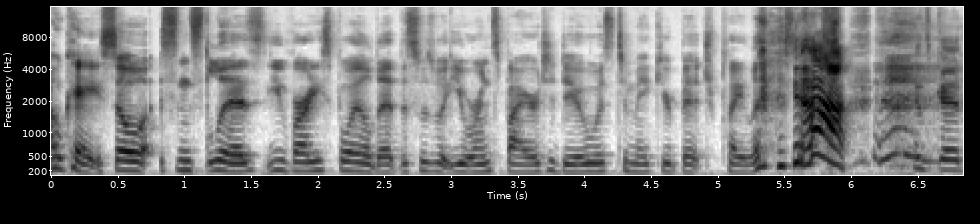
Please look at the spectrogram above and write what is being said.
okay, so since Liz, you've already spoiled it. This was what you were inspired to do was to make your bitch playlist. Yeah, it's good.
